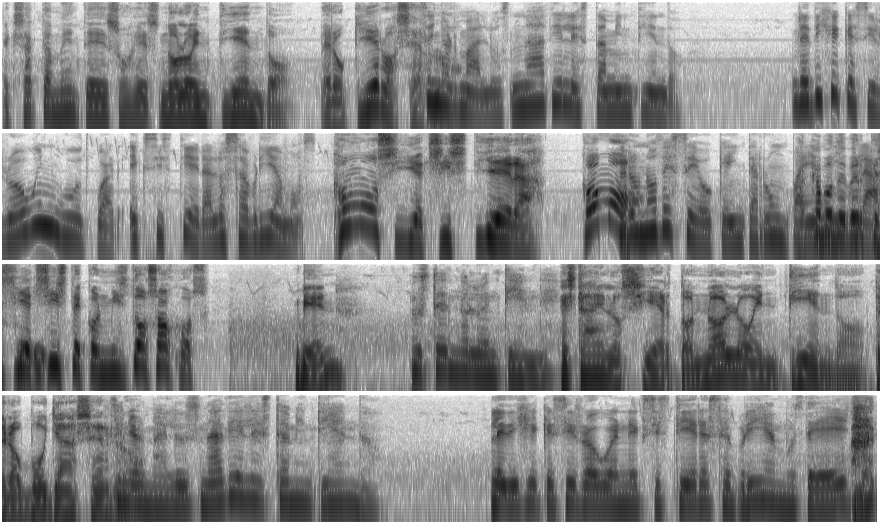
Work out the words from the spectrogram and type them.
Exactamente eso es. No lo entiendo, pero quiero hacerlo. Señor Malus, nadie le está mintiendo. Le dije que si Rowan Woodward existiera, lo sabríamos. ¿Cómo si existiera? ¿Cómo? Pero no deseo que interrumpa Acabo en de mi ver que sí y- existe con mis dos ojos. Bien. Usted no lo entiende. Está en lo cierto, no lo entiendo, pero voy a hacerlo. Señor Malus, nadie le está mintiendo. Le dije que si Rowan existiera, sabríamos de ella. Ah,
